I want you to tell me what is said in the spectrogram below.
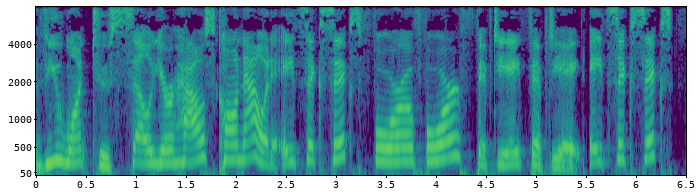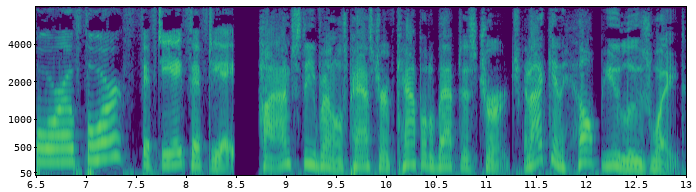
If you want to sell your house, call now at 866 404 5858. 866 404 5858. Hi, I'm Steve Reynolds, pastor of Capital Baptist Church, and I can help you lose weight.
